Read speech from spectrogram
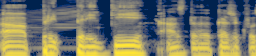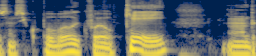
А, при, преди аз да кажа какво съм си купувал и какво е окей, okay, да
